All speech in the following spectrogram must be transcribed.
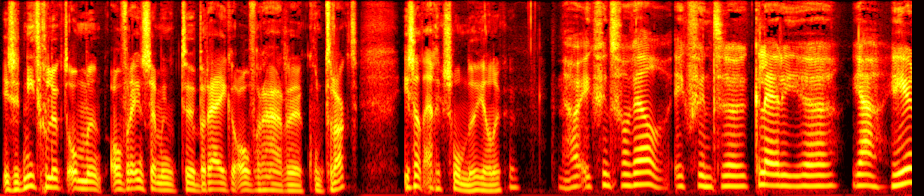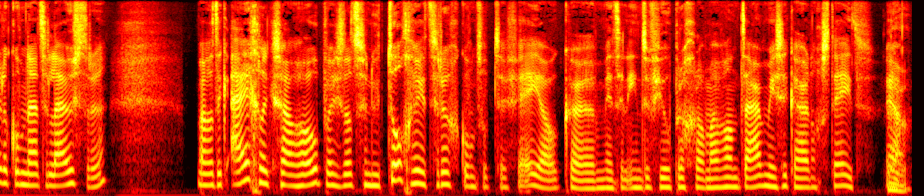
is het niet gelukt om een overeenstemming te bereiken over haar contract. Is dat eigenlijk zonde, Janneke? Nou, ik vind van wel. Ik vind Clary ja, heerlijk om naar te luisteren. Maar wat ik eigenlijk zou hopen is dat ze nu toch weer terugkomt op tv ook uh, met een interviewprogramma. Want daar mis ik haar nog steeds. Ja. ja.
